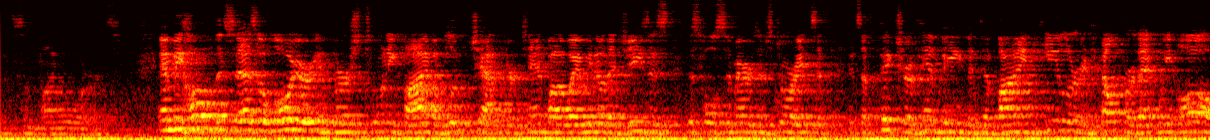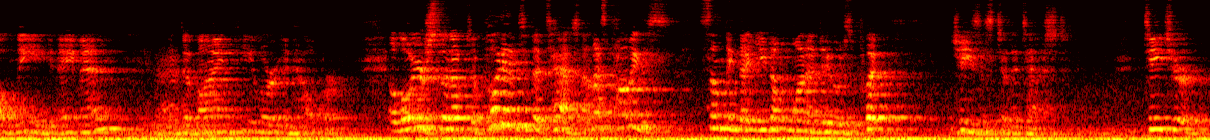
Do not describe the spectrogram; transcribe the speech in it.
with some final words. And behold, it says a lawyer in verse 25 of Luke chapter 10. By the way, we know that Jesus, this whole Samaritan story, it's a, it's a picture of him being the divine healer and helper that we all need. Amen? Amen. The divine healer and helper. A lawyer stood up to put him to the test. Now, that's probably something that you don't want to do, is put Jesus to the test. Teacher,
